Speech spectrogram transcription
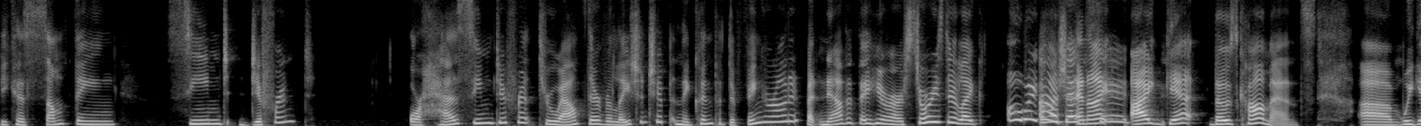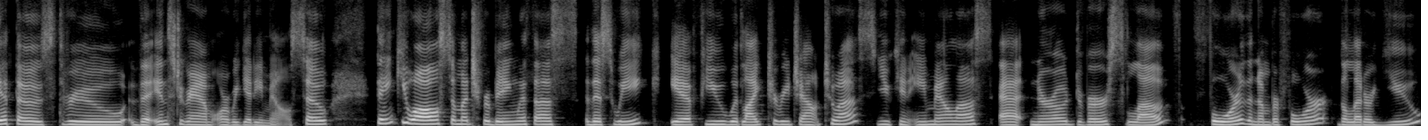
because something seemed different or has seemed different throughout their relationship and they couldn't put their finger on it but now that they hear our stories they're like oh my Oh, gosh and i it. i get those comments um, we get those through the Instagram or we get emails. So thank you all so much for being with us this week. If you would like to reach out to us, you can email us at neurodiverselove for the number four, the letter U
